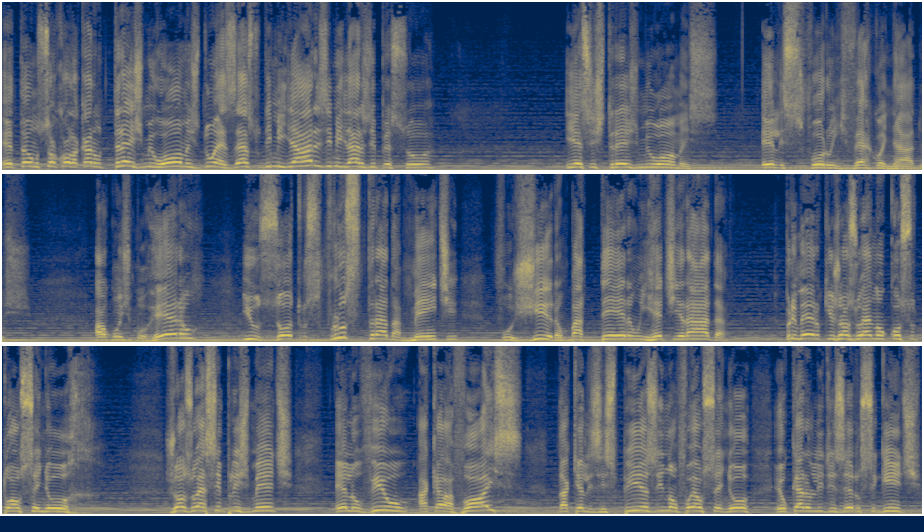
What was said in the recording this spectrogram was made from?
Então só colocaram 3 mil homens de um exército de milhares e milhares de pessoas. E esses 3 mil homens, eles foram envergonhados. Alguns morreram e os outros frustradamente fugiram, bateram em retirada. Primeiro que Josué não consultou ao Senhor. Josué simplesmente ele ouviu aquela voz daqueles espias e não foi ao Senhor. Eu quero lhe dizer o seguinte:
